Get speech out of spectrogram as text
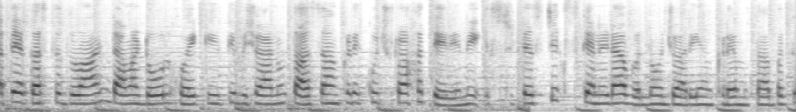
ਅਤੇ ਅਗਸਤ ਦੌਰਾਨ ਡਾਵਾਡੋਲ ਹੋਏ ਕੀਰਤੀ ਬਾਜ਼ਾਰ ਨੂੰ ਤਾਜ਼ਾ ਅੰਕੜੇ ਕੁਝ ਰਾਹਤ ਦੇ ਰਹੇ ਨੇ ਸਟੈਟਿਸਟਿਕਸ ਕੈਨੇਡਾ ਵੱਲੋਂ ਜਾਰੀ ਅੰਕੜਿਆਂ ਮੁਤਾਬਕ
